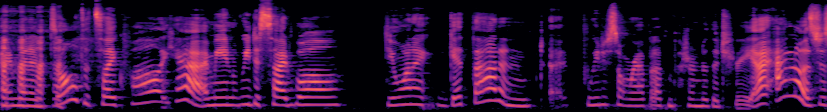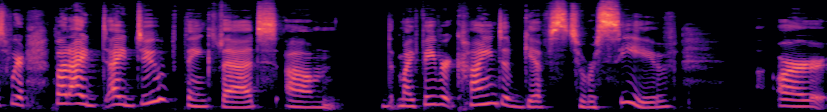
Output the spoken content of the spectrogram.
I'm an adult, it's like, well, yeah. I mean, we decide, well, do you want to get that? And uh, we just don't wrap it up and put it under the tree. I, I don't know. It's just weird. But I, I do think that um, th- my favorite kind of gifts to receive are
